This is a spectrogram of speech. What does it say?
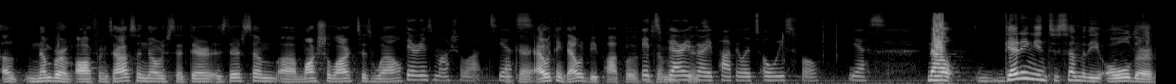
a, a number of offerings. I also noticed that there is there some uh, martial arts as well. There is martial arts, yes. Okay, I would think that would be popular for It's very, very popular. It's always full. Yes. Now, getting into some of the older,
